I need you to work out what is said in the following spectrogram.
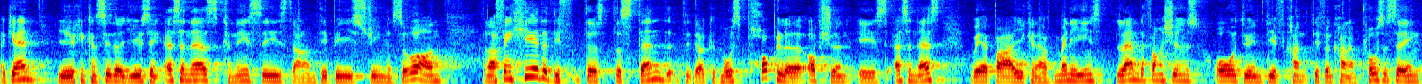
Again, you can consider using SNS, Kinesis, DynamoDB, streams, and so on. And I think here the, the, the, standard, the most popular option is SNS, whereby you can have many Lambda functions all doing different, different kind of processing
